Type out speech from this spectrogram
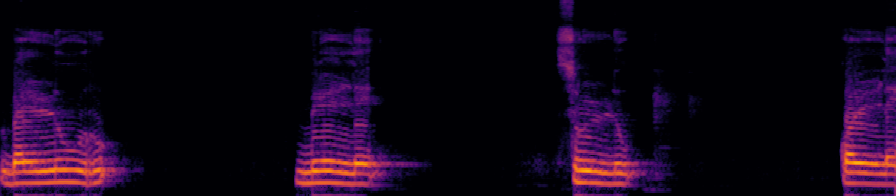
ಬೆಳ್ಳೂರು. ಮಿಳ್ಳೆ ಸುಳ್ಳು ಕೊಳ್ಳೆ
